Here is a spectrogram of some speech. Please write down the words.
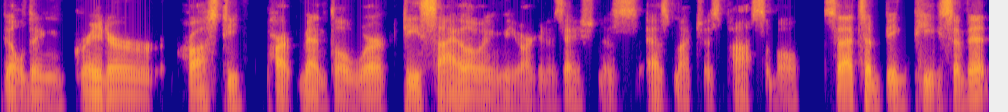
building greater cross departmental work, desiloing the organization as, as much as possible. So that's a big piece of it.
